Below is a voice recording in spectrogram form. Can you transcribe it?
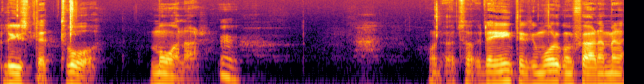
lyste två månar. Mm. Och, så, det är inte liksom morgonstjärna men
